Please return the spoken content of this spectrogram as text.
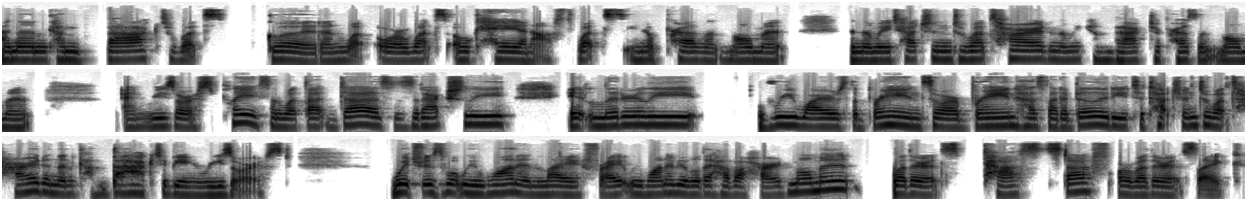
and then come back to what's good and what or what's okay enough what's you know present moment and then we touch into what's hard and then we come back to present moment and resource place and what that does is it actually it literally rewires the brain so our brain has that ability to touch into what's hard and then come back to being resourced which is what we want in life, right? We want to be able to have a hard moment, whether it's past stuff or whether it's like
